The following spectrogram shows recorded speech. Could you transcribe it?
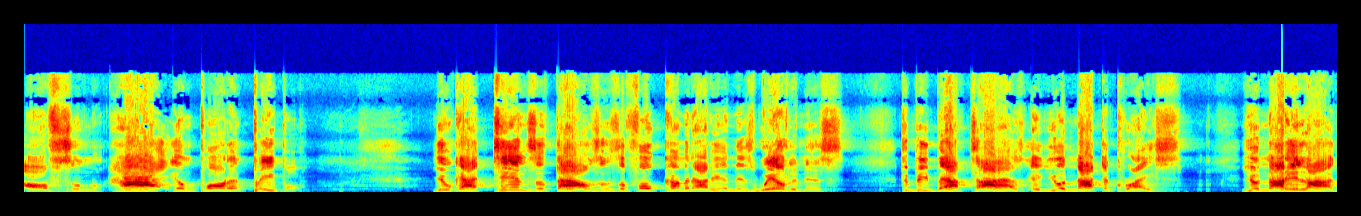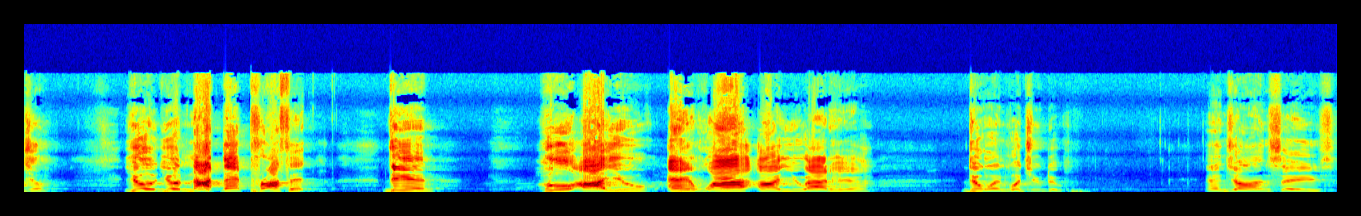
off some high important people. You got tens of thousands of folk coming out here in this wilderness to be baptized, and you're not the Christ. You're not Elijah. You're, you're not that prophet. Then who are you and why are you out here doing what you do? And John says,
